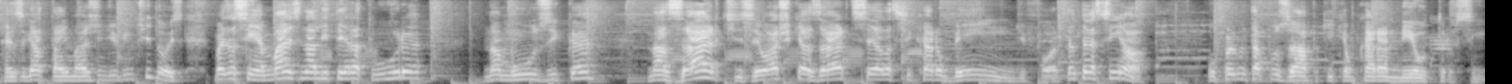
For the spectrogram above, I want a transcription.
resgatar a imagem de 22. Mas assim, é mais na literatura, na música, nas artes, eu acho que as artes elas ficaram bem de fora. Tanto é assim, ó, vou perguntar pro Zap aqui, que é um cara neutro, assim.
